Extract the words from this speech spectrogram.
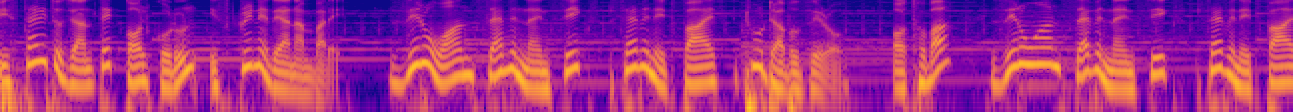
বিস্তারিত জানতে কল করুন স্ক্রিনে দেয়া নাম্বারে, zero one seven nine six seven eight five two double zero অথবা zero one seven nine six seven eight five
